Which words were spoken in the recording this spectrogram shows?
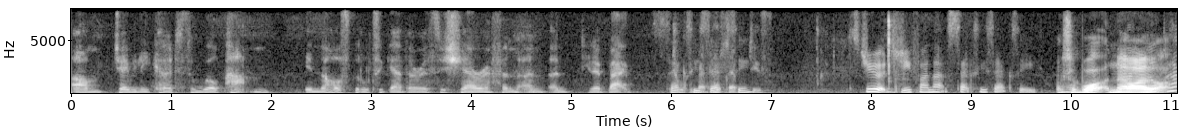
um, Jamie Lee Curtis and Will Patton in the hospital together as the sheriff and, and, and you know, back Sexy, talking about their sexy. 70s. Stuart, did you find that sexy, sexy? So what? No, I,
